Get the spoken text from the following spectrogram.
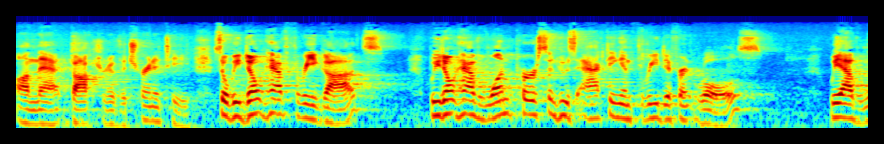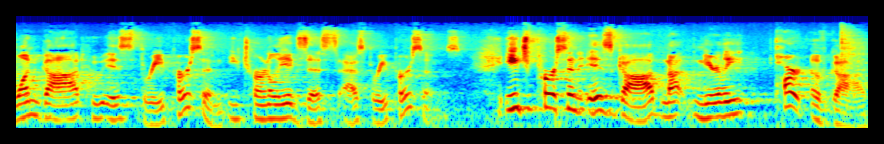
on that doctrine of the Trinity. So we don't have three gods. We don't have one person who's acting in three different roles. We have one God who is three person, eternally exists as three persons. Each person is God, not merely part of God.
